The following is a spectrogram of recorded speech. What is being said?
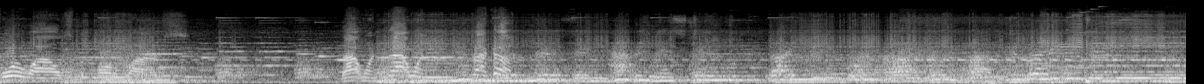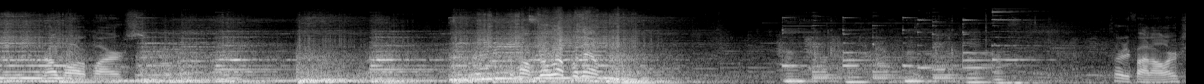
Four wilds with multipliers. That one, that one. Back up. Living happiness too, like you Oompa, Oompa, doopity doo. No multipliers. Come on, fill up with him. Thirty-five dollars.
